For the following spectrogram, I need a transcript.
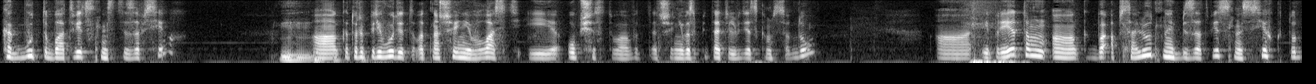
как будто бы ответственности за всех, Мгм. а, который переводит в отношении власти и общества, в отношении воспитателя в детском саду, а, и при этом а, как бы абсолютная безответственность всех, кто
